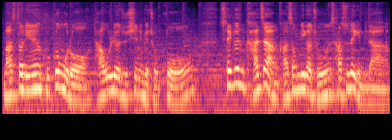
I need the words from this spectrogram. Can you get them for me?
마스터리는 국공으로 다 올려주시는 게 좋고 최근 가장 가성비가 좋은 사수덱입니다.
